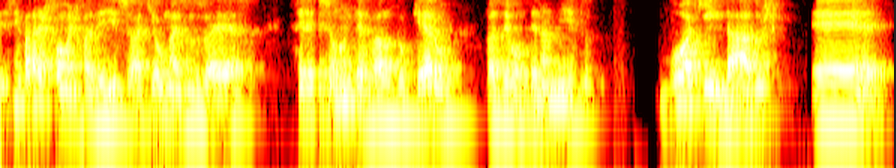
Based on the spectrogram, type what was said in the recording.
existem várias formas de fazer isso, aqui eu mais uso é essa, seleciono o intervalo que eu quero fazer o ordenamento, vou aqui em dados, é,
